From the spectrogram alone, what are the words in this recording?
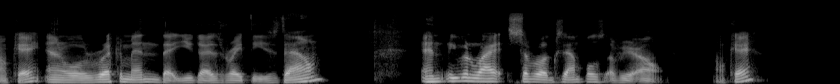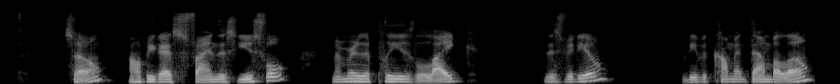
Okay, and I will recommend that you guys write these down and even write several examples of your own. Okay, so I hope you guys find this useful. Remember to please like this video, leave a comment down below.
